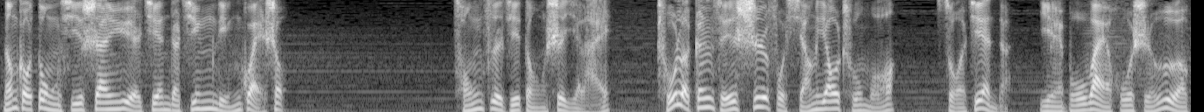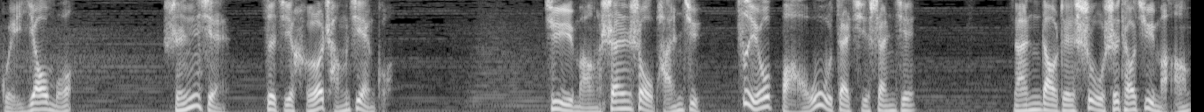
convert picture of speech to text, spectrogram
能够洞悉山岳间的精灵怪兽。从自己懂事以来，除了跟随师傅降妖除魔，所见的也不外乎是恶鬼妖魔。神仙自己何尝见过？巨蟒山兽盘踞，自有宝物在其山间。难道这数十条巨蟒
